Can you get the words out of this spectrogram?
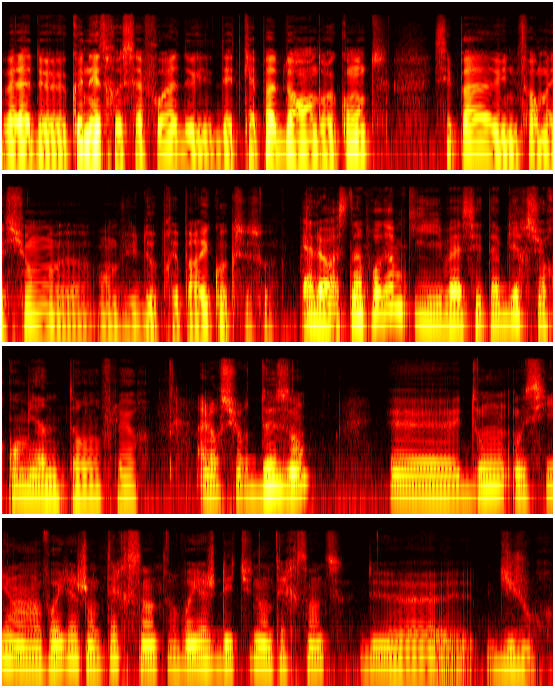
voilà, de connaître sa foi, d'être capable d'en rendre compte. C'est pas une formation euh, en vue de préparer quoi que ce soit. Alors, c'est un programme qui va s'établir sur combien de temps, Fleur? Alors, sur deux ans. Euh, dont aussi un voyage en Terre Sainte, un voyage d'études en Terre Sainte de euh, 10 jours.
